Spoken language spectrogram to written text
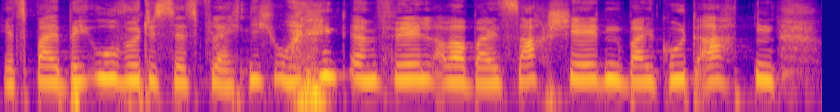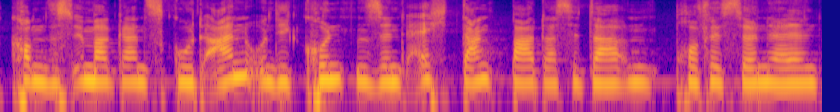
Jetzt bei BU würde ich es jetzt vielleicht nicht unbedingt empfehlen, aber bei Sachschäden, bei Gutachten kommt es immer ganz gut an und die Kunden sind echt dankbar, dass sie da einen professionellen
